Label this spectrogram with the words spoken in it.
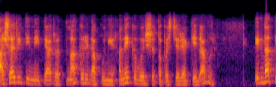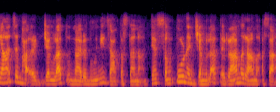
अशा रीतीने त्या रत्नाकर डाकूने अनेक वर्ष तपश्चर्या केल्यावर एकदा त्याच भा जंगलातून नारदमुनी जात असताना त्या संपूर्ण जंगलात राम राम असा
